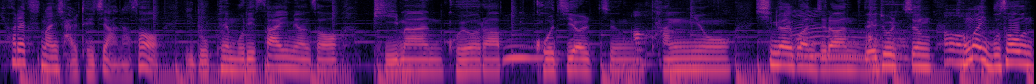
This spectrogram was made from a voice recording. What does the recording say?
혈액 순환이 잘 되지 않아서 이 노폐물이 쌓이면서 비만, 고혈압, 고지혈증, 당뇨, 심혈관 질환, 뇌졸중 정말 이 무서운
